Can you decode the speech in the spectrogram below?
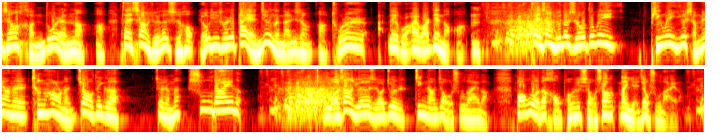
我想很多人呢啊，在上学的时候，尤其说是戴眼镜的男生啊，除了是那会儿爱玩电脑啊，在上学的时候都被评为一个什么样的称号呢？叫这个叫什么书呆子。我上学的时候就是经常叫我书呆子，包括我的好朋友小商，那也叫书呆子。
